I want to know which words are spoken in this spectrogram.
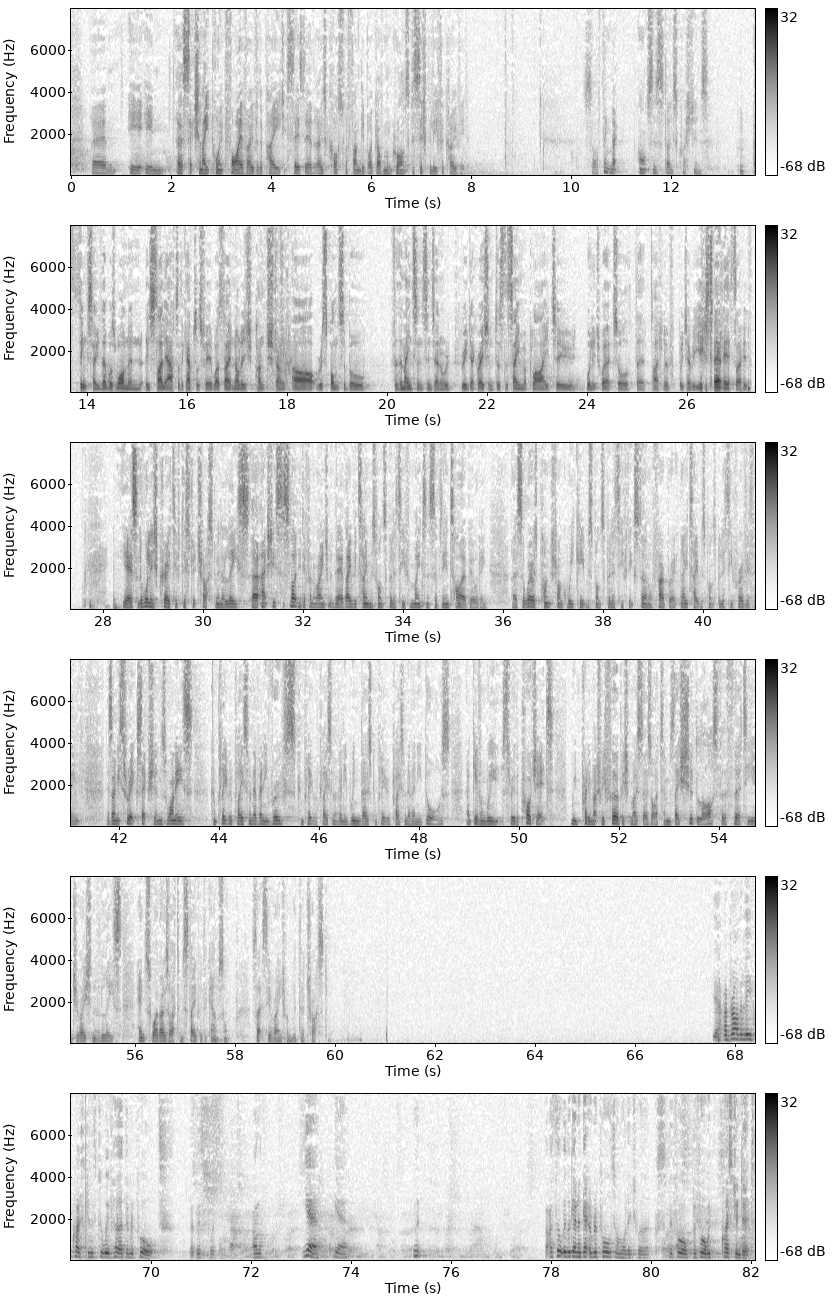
Um, in uh, section 8.5 over the page, it says there that those costs were funded by government grants specifically for COVID. So I think that answers those questions. I think so. There was one, and it's slightly out of the capital sphere. Whilst I acknowledge Punch Drunk are responsible for the maintenance internal re redecoration, does the same apply to Woolwich Works or the title of whichever you used earlier? Sorry. Yeah, so the Woolwich Creative District Trust win a lease. Uh, actually, it's a slightly different arrangement there. They retain responsibility for maintenance of the entire building. Uh, so whereas Punch Trunk, we keep responsibility for the external fabric, they take responsibility for everything. There's only three exceptions. One is complete replacement of any roofs, complete replacement of any windows, complete replacement of any doors. Now, given we, through the project, we pretty much refurbished most of those items, they should last for the 30-year duration of the lease, hence why those items stayed with the council. Mm. So that's the arrangement with the trust. Yeah, I'd rather leave questions till we've heard the report at this point. On the, yeah, yeah. But I thought we were going to get a report on Woolwich Works before before we questioned it.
